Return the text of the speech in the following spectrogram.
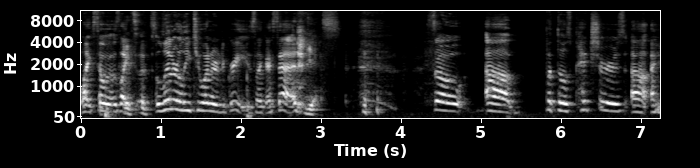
like so it was like It's- it's- literally 200 degrees, like I said. yes So, uh, but those pictures, uh, I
